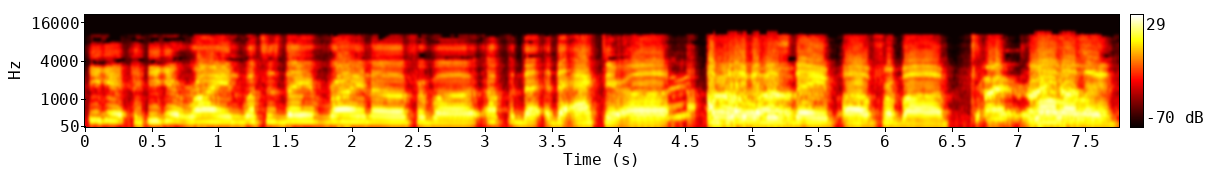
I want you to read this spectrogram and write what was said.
You get you get Ryan. What's his name? Ryan uh from uh up the the actor uh I'm Oh, blanking wow. his name uh from uh Right, La La Land.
